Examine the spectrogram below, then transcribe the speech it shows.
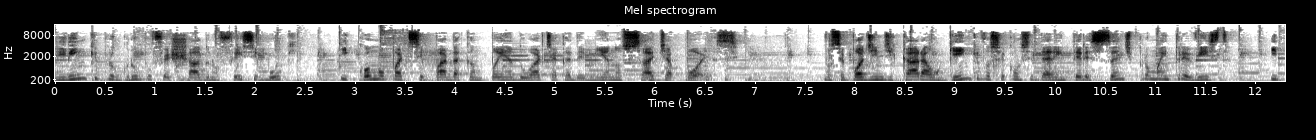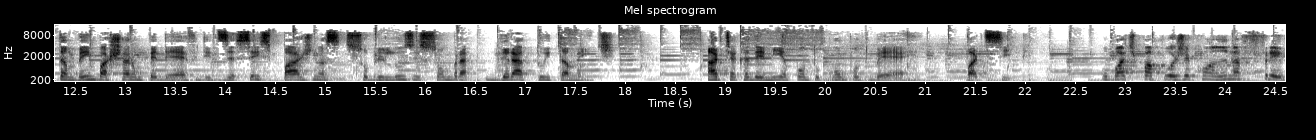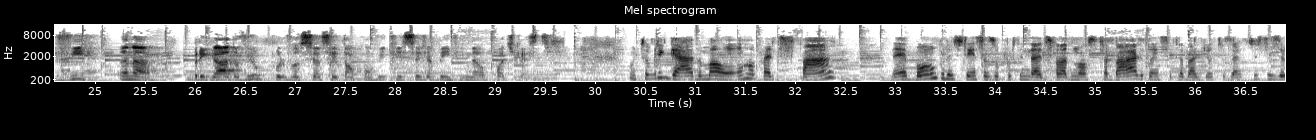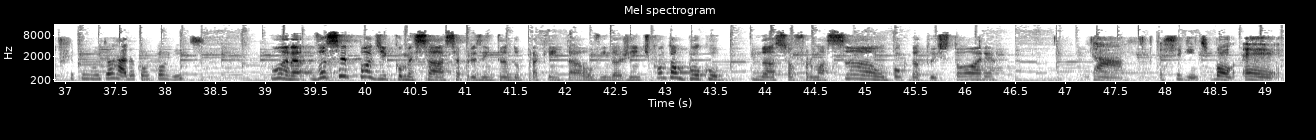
link para o grupo fechado no Facebook e como participar da campanha do Arte Academia no site Apoia-se. Você pode indicar alguém que você considera interessante para uma entrevista e também baixar um PDF de 16 páginas sobre luz e sombra gratuitamente. arteacademia.com.br. Participe. O bate-papo hoje é com a Ana Frevi. Ana, obrigado, viu, por você aceitar o convite e seja bem-vinda ao podcast. Muito obrigada, uma honra participar. É bom quando a gente tem essas oportunidades de falar do nosso trabalho, conhecer o trabalho de outros artistas. Eu fico muito honrada com o convite. Ana, você pode começar se apresentando para quem está ouvindo a gente, contar um pouco da sua formação, um pouco da tua história? Tá, é o seguinte, bom, é,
